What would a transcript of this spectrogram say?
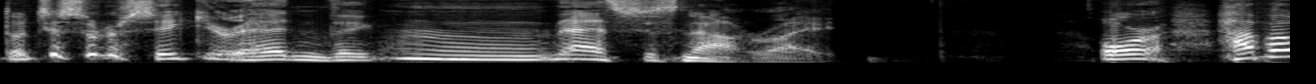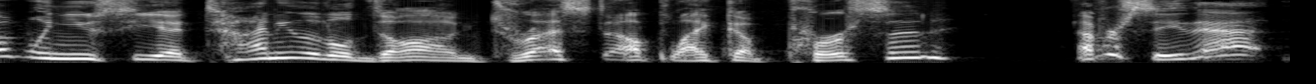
Don't just sort of shake your head and think, hmm, that's just not right. Or how about when you see a tiny little dog dressed up like a person? Ever see that?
